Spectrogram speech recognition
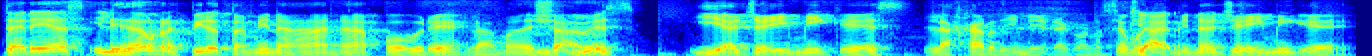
tareas y les da un respiro también a Ana, pobre, la ama de llaves, y a Jamie, que es la jardinera. Conocemos Claro. también a Jamie, que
